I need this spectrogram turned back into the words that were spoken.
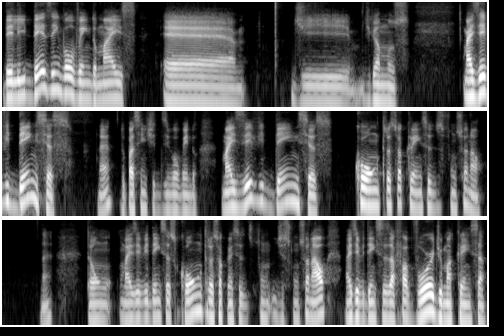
dele desenvolvendo mais é, de, digamos, mais evidências né, do paciente desenvolvendo mais evidências contra a sua crença disfuncional, né? Então, mais evidências contra a sua crença disfuncional, mais evidências a favor de uma crença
